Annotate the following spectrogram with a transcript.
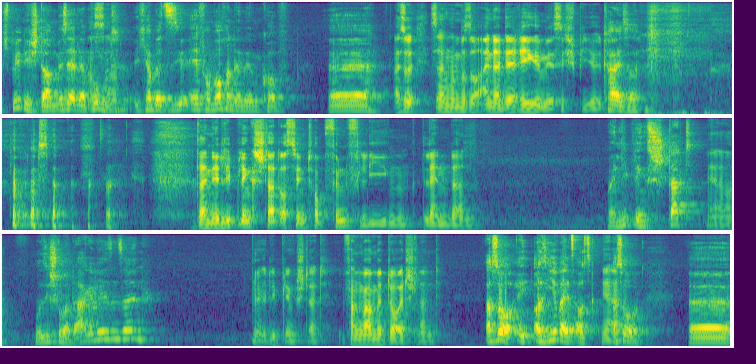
Spielt nicht Stamm, ist ja der Ach so. Punkt. Ich habe jetzt die elf am Wochenende im Kopf. Äh, Also sagen wir mal so einer, der regelmäßig spielt. Kaiser. Deine Lieblingsstadt aus den Top 5 Ligen, Ländern. Meine Lieblingsstadt. Ja. Muss ich schon mal da gewesen sein? Ne, Lieblingsstadt. Fangen wir mit Deutschland. Achso, aus jeweils aus. Ja. Achso. Äh,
